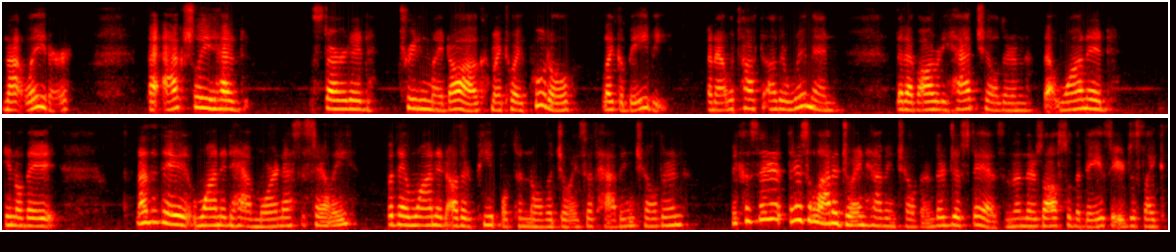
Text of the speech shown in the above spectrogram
not later, I actually had started treating my dog, my toy poodle, like a baby. And I would talk to other women that have already had children that wanted, you know, they, not that they wanted to have more necessarily, but they wanted other people to know the joys of having children. Because there, there's a lot of joy in having children. There just is. And then there's also the days that you're just like,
